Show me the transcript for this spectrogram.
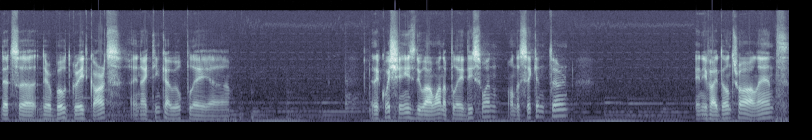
That's uh, they're both great cards, and I think I will play. Uh, the question is, do I want to play this one on the second turn? And if I don't draw a land,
